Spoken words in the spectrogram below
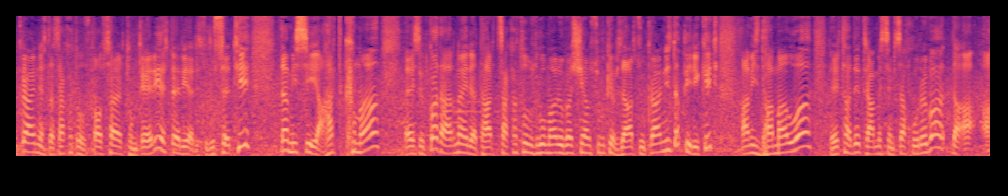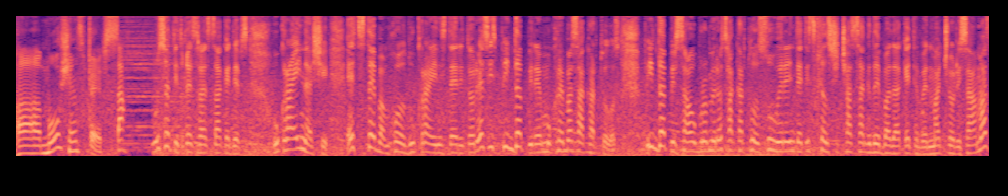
უკრაინას და საქართველოს ყავს საერთო მტერი ეს მტერი არის რუსეთი და მისი ართქმა ესე ვთქვათ არნაირად არც საქართველოს მდგომარეობაში ამსუბუქებს და არც უკრაინის და პირიქით ვთქვით, ამის დამალვა ერთადერთ რამეს ემსახურება და ამო შენს მტერს. რუსეთი დღეს რაც აკეთებს უკრაინაში, ეს ცდება მხოლოდ უკრაინის ტერიტორიას, ის პირდაპირ ემუქრება საქართველოს. პირდაპირ საუბრობენ, რომ საქართველოს სუვერენიტეტის ხელში ჩასაგდება და აკეთებენ მათ შორის ამას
